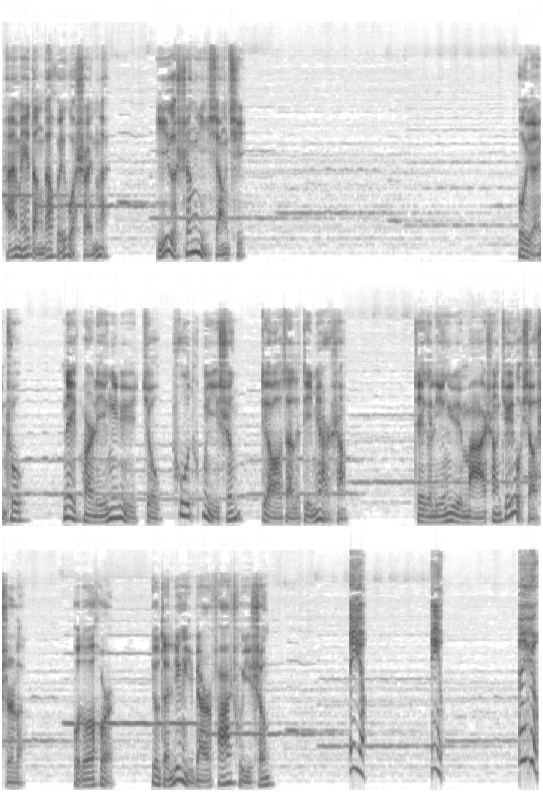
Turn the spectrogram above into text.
还没等他回过神来，一个声音响起：“不远处。”那块灵玉就扑通一声掉在了地面上，这个灵玉马上就又消失了。不多会儿，又在另一边发出一声：“哎呀，哎呦，哎呦！”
